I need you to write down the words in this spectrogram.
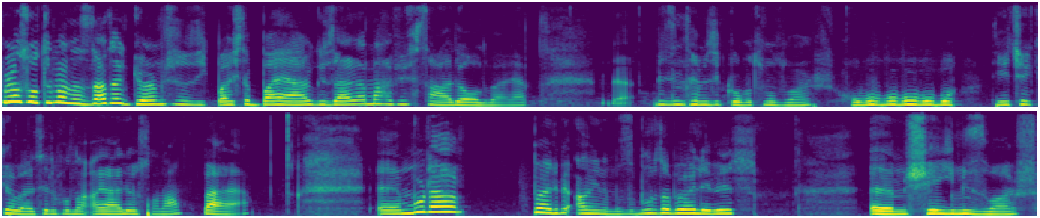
Burası oturma odası zaten görmüşsünüz ilk başta bayağı güzel ama hafif sade oldu böyle. Bizim temizlik robotumuz var. Hobo hobo hobo diye çekiyor böyle telefondan ayarlıyor sonra. Böyle. Ee, burada böyle bir aynamız. Burada böyle bir em, şeyimiz var.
